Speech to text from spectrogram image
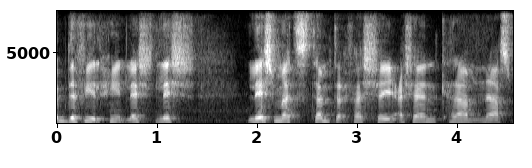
ابدأ فيه الحين. ليش ليش ليش ما تستمتع في هالشيء عشان كلام الناس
